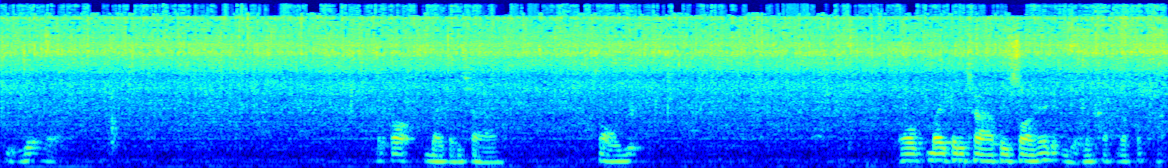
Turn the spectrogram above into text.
ขิงเยอะหน่อย แล้วก็ใบกัญชาซอยเอาใบกัญชาไปซอยให้ละเอียดนะครับ แล้วก็ผัด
